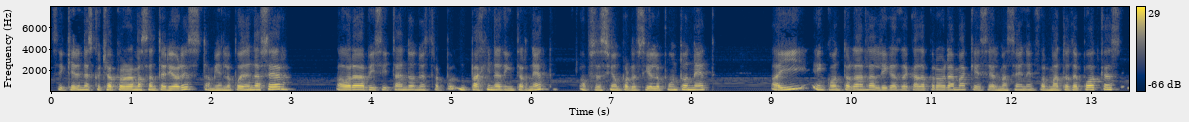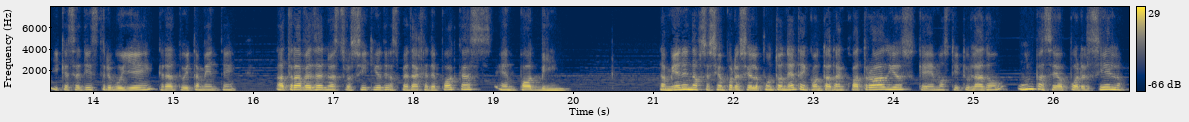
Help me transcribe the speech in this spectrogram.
Si quieren escuchar programas anteriores, también lo pueden hacer. Ahora visitando nuestra página de internet, obsesionporelcielo.net. Ahí encontrarán las ligas de cada programa que se almacena en formato de podcast y que se distribuye gratuitamente a través de nuestro sitio de hospedaje de podcast en Podbean. También en obsesiónporelcielo.net encontrarán cuatro audios que hemos titulado Un paseo por el cielo.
